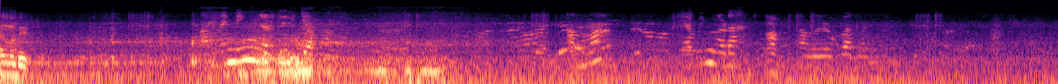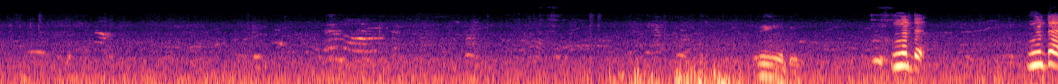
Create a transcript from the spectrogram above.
അങ്ങോട്ട് ഇങ്ങോട്ട് ഇങ്ങോട്ട് ഇങ്ങോട്ട്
